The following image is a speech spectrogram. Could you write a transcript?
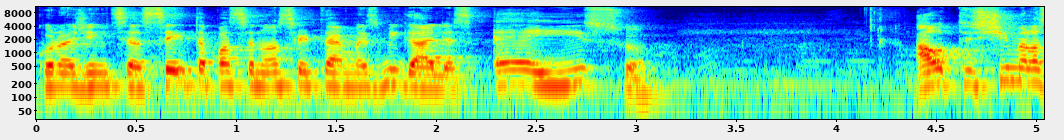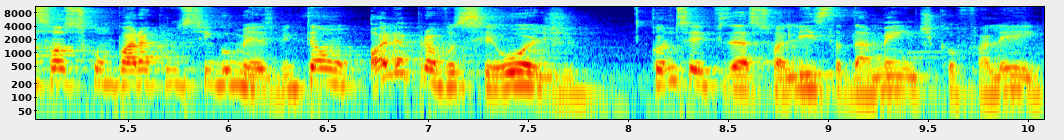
Quando a gente se aceita, passa a não acertar mais migalhas. É isso. A autoestima ela só se compara consigo mesmo. Então, olha para você hoje, quando você fizer a sua lista da mente que eu falei,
